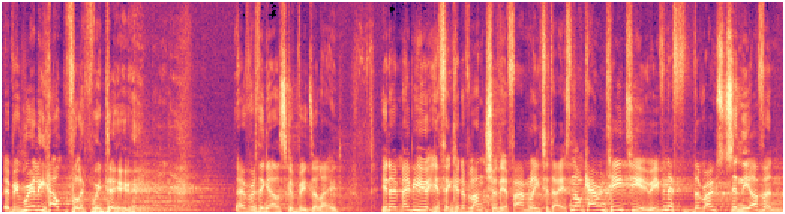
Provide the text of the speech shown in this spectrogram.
It'd be really helpful if we do. Everything else could be delayed. You know, maybe you're thinking of lunch with your family today. It's not guaranteed to you, even if the roast's in the oven.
